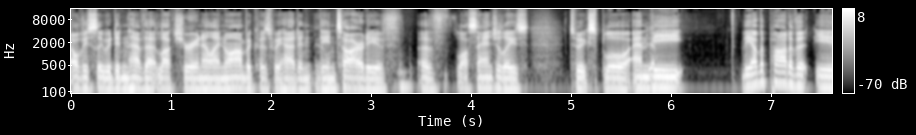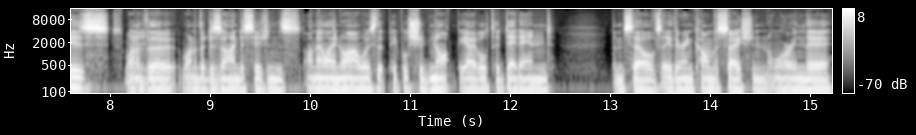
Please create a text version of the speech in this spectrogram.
obviously, we didn't have that luxury in LA Noire because we had in, the entirety of, of Los Angeles to explore, and the the other part of it is one of the one of the design decisions on LA Noire was that people should not be able to dead end themselves either in conversation or in their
